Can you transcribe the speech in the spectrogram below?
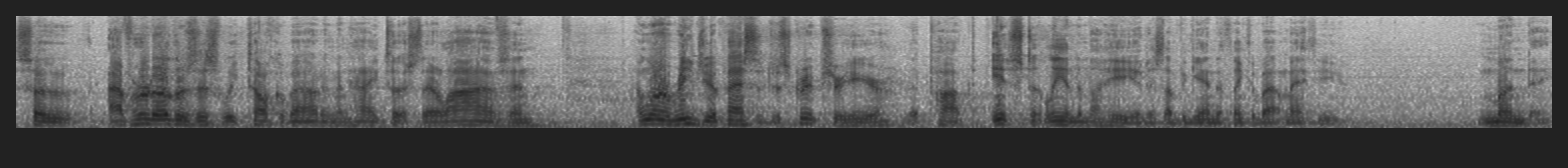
So I've heard others this week talk about him and how he touched their lives, and I'm going to read you a passage of scripture here that popped instantly into my head as I began to think about Matthew Monday.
